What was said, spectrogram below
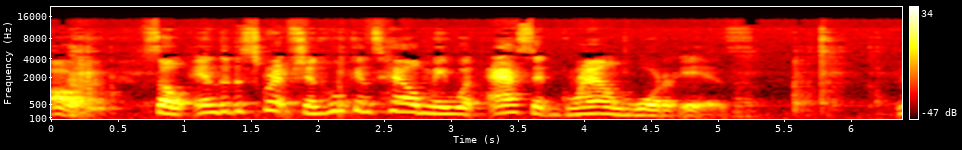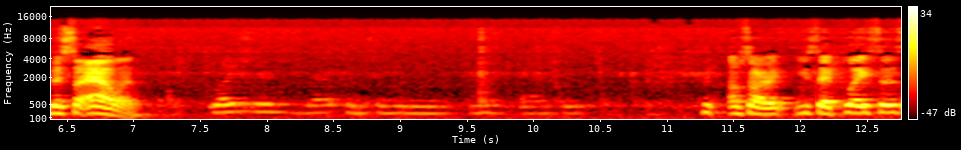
are. So in the description, who can tell me what acid groundwater is? Mr. Allen. Places that contain. I'm sorry, you said places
